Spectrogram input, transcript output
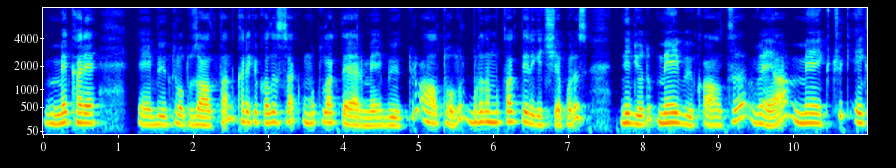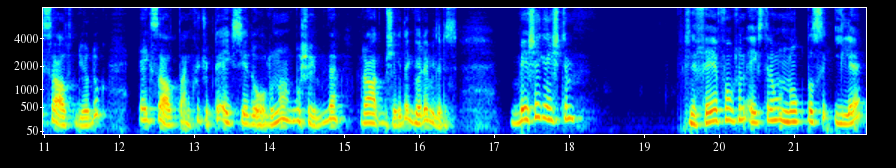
m kare e, büyüktür 36'dan. Karekök alırsak mutlak değer m büyüktür 6 olur. Burada da mutlak değere geçiş yaparız ne diyorduk? M büyük 6 veya M küçük eksi 6 diyorduk. Eksi 6'dan küçük de eksi 7 olduğunu bu şekilde rahat bir şekilde görebiliriz. 5'e geçtim. Şimdi f fonksiyonun ekstremum noktası ile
